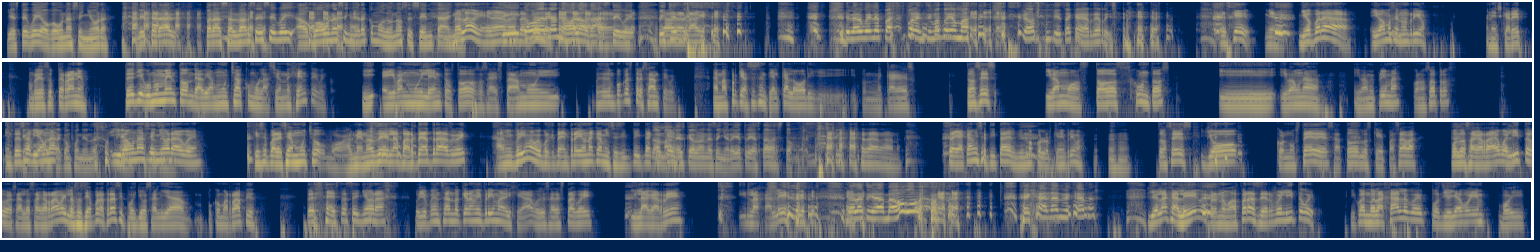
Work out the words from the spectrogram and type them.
Y este güey ahogó a una señora. Literal. Para salvarse ese güey, ahogó a una señora como de unos 60 años. no lo ahogué, no. Sí, no, ¿cómo verga? pendejo. No, la ahogaste, güey. No, Pinches- no la ahogué. Y luego el güey le pasa por encima todavía más. Y luego se empieza a cagar de risa. Es que, mira, yo para. íbamos en un río, en Xcaret, un río subterráneo. Entonces llegó un momento donde había mucha acumulación de gente, güey. Y e iban muy lentos todos, o sea, estaba muy. Pues es un poco estresante, güey. Además, porque ya se sentía el calor y, y, pues me caga eso. Entonces, íbamos todos juntos y iba una. iba mi prima con nosotros. Entonces Qué había una Está confundiendo iba una señora, güey, que se parecía mucho, al menos de la parte de atrás, güey, a mi prima, güey, porque también traía una camisetita. No creo que- mames, cabrón, la señora ya traía hasta bastón. no, no, no. Traía camisetita del mismo color que mi prima. Entonces, yo con ustedes, a todos los que pasaba, pues los agarraba de vuelito, güey, o sea, los agarraba y los hacía por atrás y pues yo salía un poco más rápido. Entonces, esta señora, pues yo pensando que era mi prima, dije, ah, voy a usar esta, güey. Y la agarré y la jalé, güey. No, la señora, me ahogo. me jalan, me jalan. Yo la jalé, güey, pero nomás para hacer vuelito, güey. Y cuando la jalo, güey, pues yo ya voy, en- voy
